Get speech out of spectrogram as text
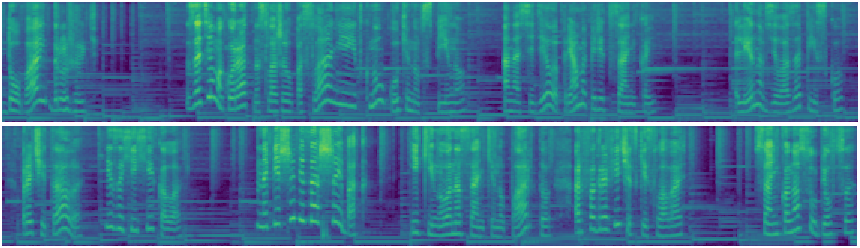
Давай дружить!» Затем аккуратно сложил послание и ткнул Кукину в спину. Она сидела прямо перед Санькой. Лена взяла записку, прочитала и захихикала. «Напиши без ошибок!» и кинула на Санькину парту орфографический словарь. Санька насупился.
